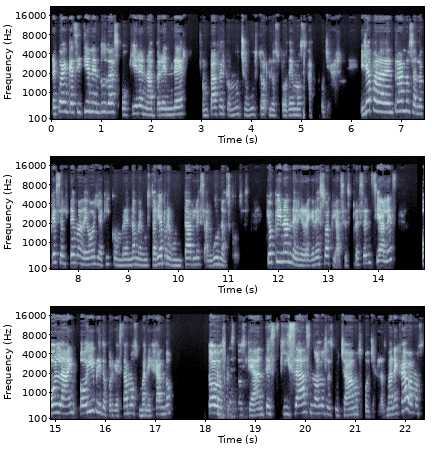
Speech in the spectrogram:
Recuerden que si tienen dudas o quieren aprender un Puffer, con mucho gusto los podemos apoyar. Y ya para adentrarnos a lo que es el tema de hoy aquí con Brenda, me gustaría preguntarles algunas cosas. ¿Qué opinan del regreso a clases presenciales? Online o híbrido, porque estamos manejando todos estos que antes quizás no los escuchábamos o ya las manejábamos.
